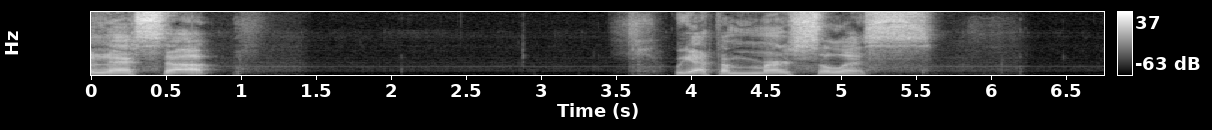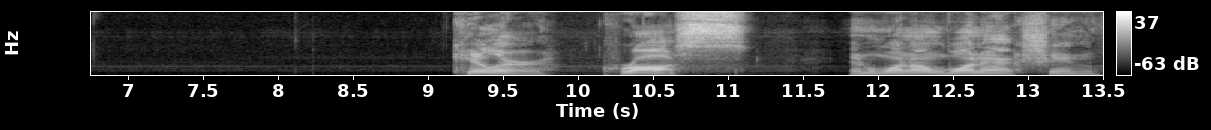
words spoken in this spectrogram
Well, next up, we got the merciless Killer Kross in one on one action.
